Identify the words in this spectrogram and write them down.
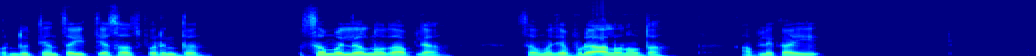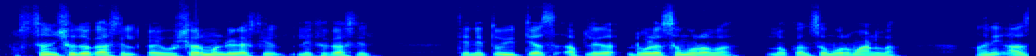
परंतु त्यांचा इतिहास आजपर्यंत समजलेला नव्हता आपल्या समाजापुढे आला नव्हता. आपले काही संशोधक असतील काही हुशार मंडळी असतील लेखक असतील त्यांनी तो इतिहास आपल्या डोळ्यासमोर आला लोकांसमोर मांडला. आणि आज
